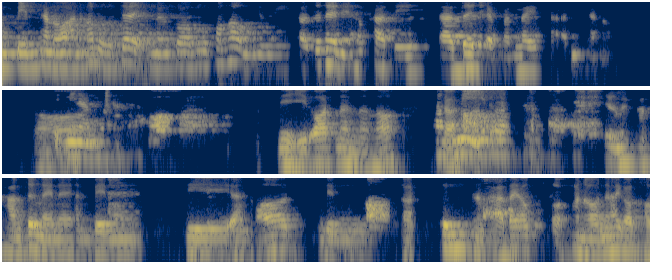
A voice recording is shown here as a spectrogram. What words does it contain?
ำเป็นค่ะเนาะอันเฮารู้ใจนั่นก็มู่ของเฮาอยู่นี่เขาจะได้เนี่ยเฮาค่ะที่อ่าใจแทบมันไรค่ะอันนี้ค่ะเนาะมีนั่นค่ะมีอีดออดนั่นน่ะเนาะมีอีกว่าอย่างไรคะถามจังไหนในอันเป็นที่อันก็เป็น เอ่อขึ้นสังขารใต้เอาสอบพันเอานั่นก็เขา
